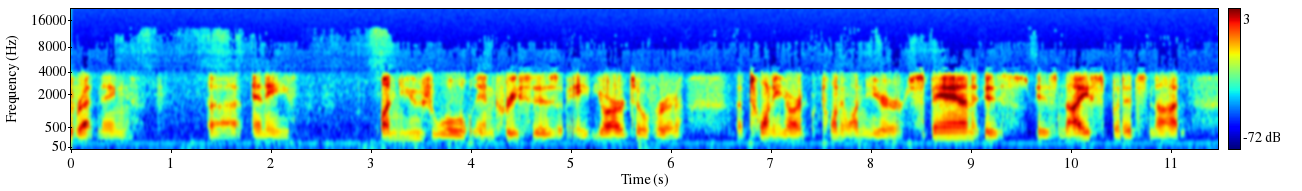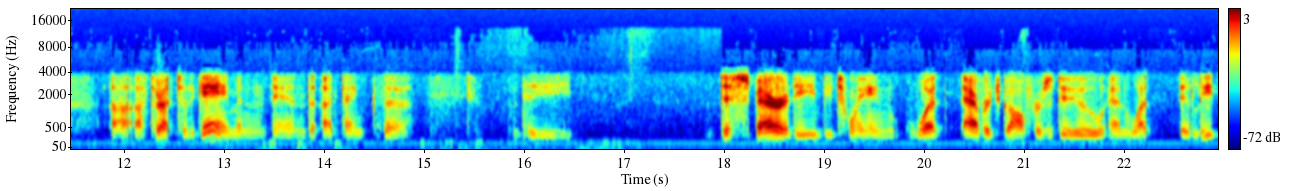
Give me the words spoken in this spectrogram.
threatening uh, any unusual increases of eight yards over a a 20 yard, 21 year span is is nice, but it's not uh, a threat to the game. And and I think the the disparity between what average golfers do and what elite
